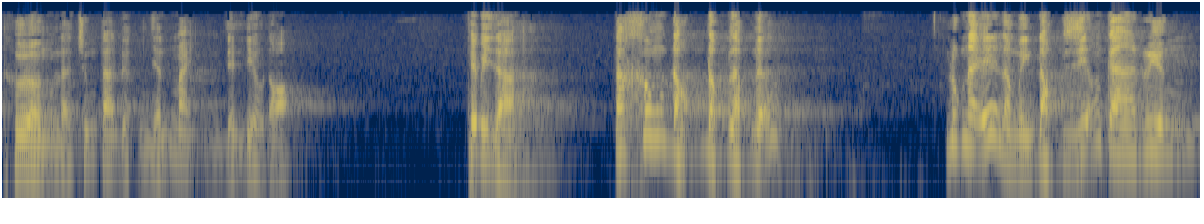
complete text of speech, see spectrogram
thường là chúng ta được nhấn mạnh đến điều đó. Thế bây giờ ta không đọc độc lập nữa. Lúc nãy là mình đọc diễn ca riêng,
